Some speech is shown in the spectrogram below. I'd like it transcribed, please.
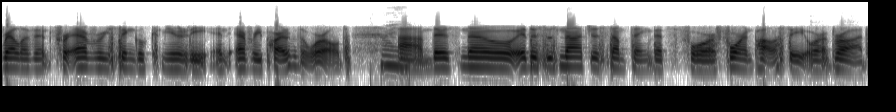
relevant for every single community in every part of the world. Right. Um, there's no, this is not just something that's for foreign policy or abroad.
